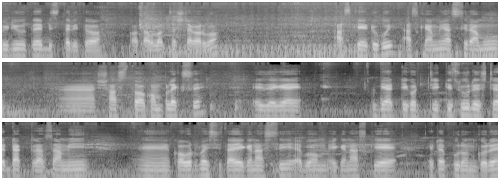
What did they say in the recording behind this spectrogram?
ভিডিওতে বিস্তারিত কথা বলার চেষ্টা করব। আজকে এটুকুই আজকে আমি আসছি রামু স্বাস্থ্য কমপ্লেক্সে। এই জায়গায় বিআরটি কর্তৃক কিছু রেজিস্টার্ড ডাক্তার আছে, আমি খবর পাইছি, তাই এখানে আসছি এবং এখানে আজকে এটা পূরণ করে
